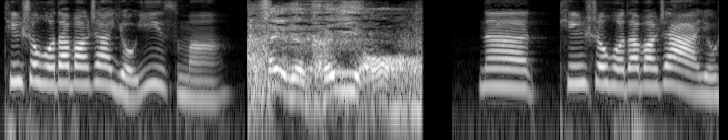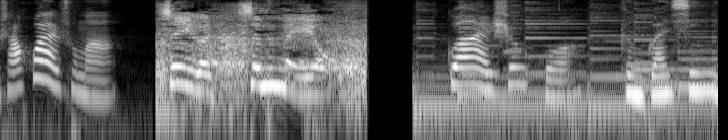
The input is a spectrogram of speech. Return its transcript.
听《生活大爆炸》有意思吗？这个可以有。那听《生活大爆炸》有啥坏处吗？这个真没有。关爱生活，更关心你。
